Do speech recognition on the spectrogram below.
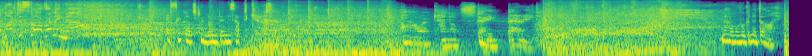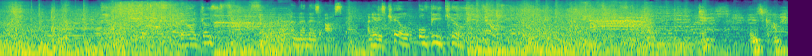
I'd like to start running now. Every ghost in London is out to kill us. Power cannot stay buried. Now we're gonna die. There are ghosts, and then there's us, and it is kill or be killed. Death is coming.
